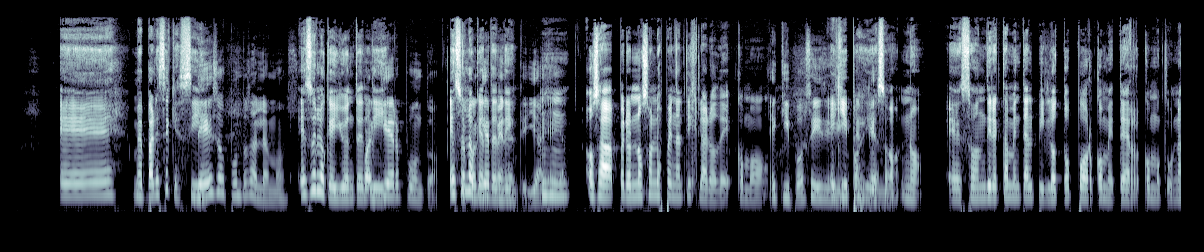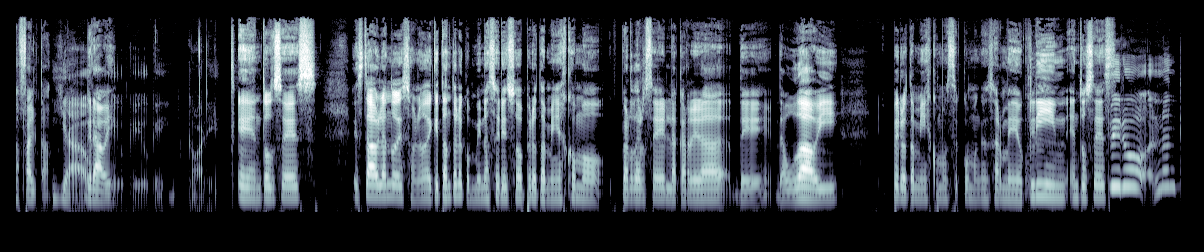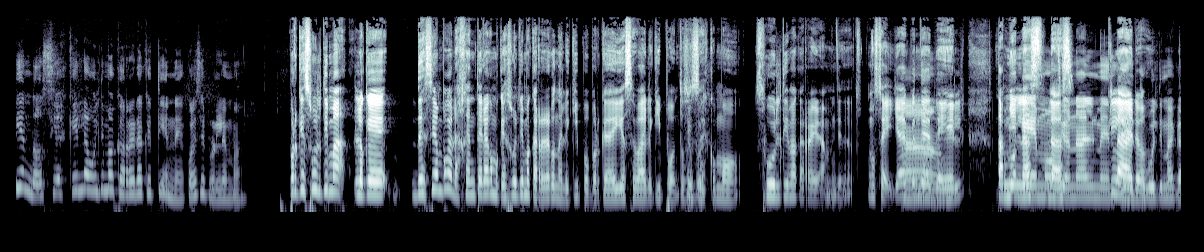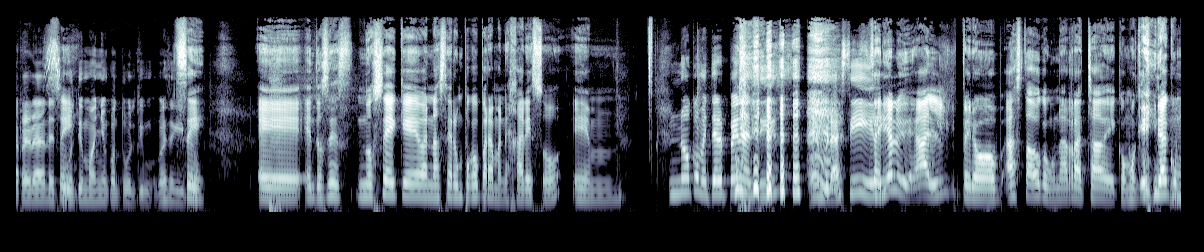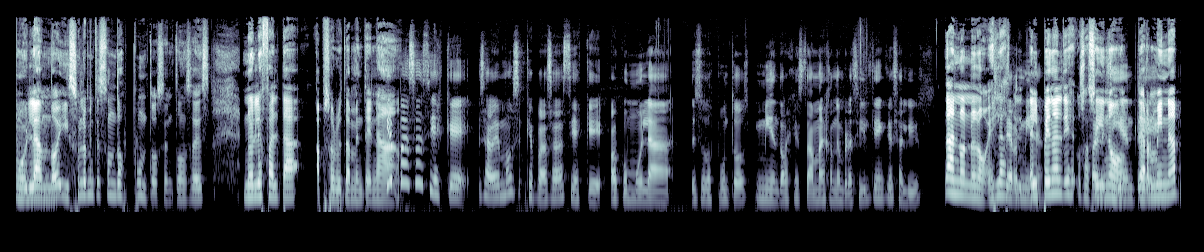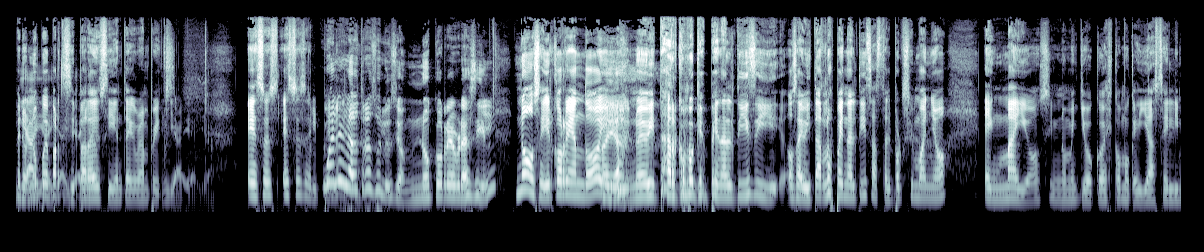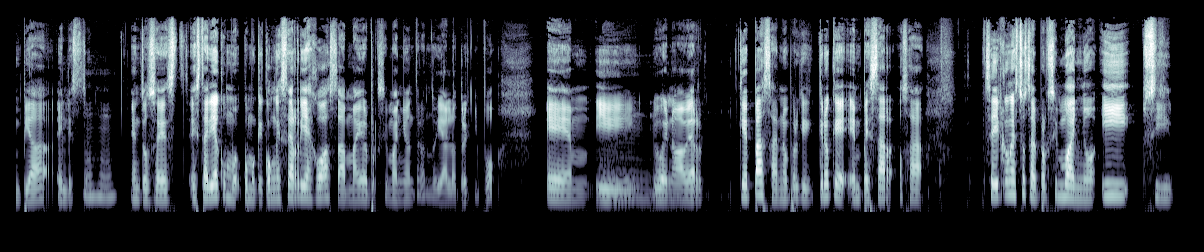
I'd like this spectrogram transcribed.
Eh, me parece que sí. De esos puntos hablamos. Eso es lo que yo entendí. Cualquier punto. Eso O sea, es lo que entendí. penalti. Ya, ya, ya. Ujú. O sea, pero no son los penaltis, claro, de como Equipos, sí, sí. sí, equipos y entiendo. eso. No. Eh, son directamente al piloto por cometer como que una falta. Ya, ok, grave. Ok, ok, got it. Eh, entonces, estaba hablando de eso, ¿no? De qué tanto le conviene hacer eso, pero también es como perderse la carrera de, de Abu Dhabi, pero también es como se- comenzar medio clean. Entonces, Pero no entiendo, si es que es la última carrera que tiene, ¿cuál es el problema? Porque su última, lo que decía un poco la gente era como que es su última carrera con el equipo, porque de ella se va el equipo, entonces pues. es como su última carrera, ¿me entiendes? No sé, ya depende Ah. de él. También las, las, emocionalmente claro. tu última carrera de Sí. tu último año con tu último con ese equipo. Sí. Eh, entonces, no sé qué van a hacer un poco para manejar eso. em, No cometer penaltis en Brasil. Sería lo ideal, pero ha estado con una racha de como que ir acumulando Mm. y solamente son dos puntos, entonces no le falta absolutamente ¿Qué nada. pasa si es que sabemos qué pasa si es que acumula esos dos puntos mientras que está manejando en Brasil tiene que salir? Ah, no, no, no, es la, Termina. el penalti, o sea, sí, no, termina, pero ya, no puede ya, participar ya. del siguiente Grand Prix. Ya, ya, ya. Eso es, ese es el ¿Cuál es la penalti. otra solución? ¿No correr Brasil? No, seguir corriendo Ah, y no evitar como que penaltis y, o sea, evitar los penaltis hasta el próximo año en mayo, si no me equivoco, es como que ya se limpia el esto. Entonces, estaría como, como que con ese riesgo hasta mayo del próximo año entrando ya al otro equipo. Em, y, y bueno, a ver qué pasa, ¿no? Porque creo que empezar, o sea, seguir con esto hasta el próximo año y si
